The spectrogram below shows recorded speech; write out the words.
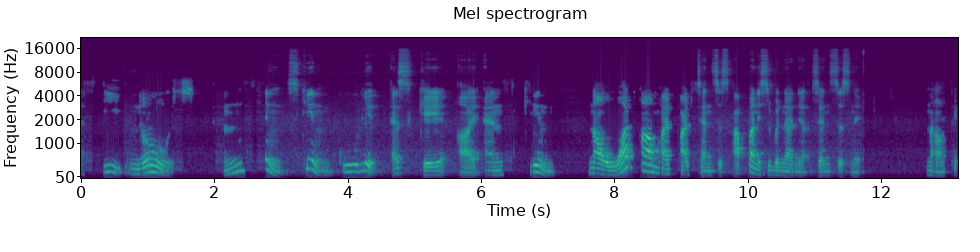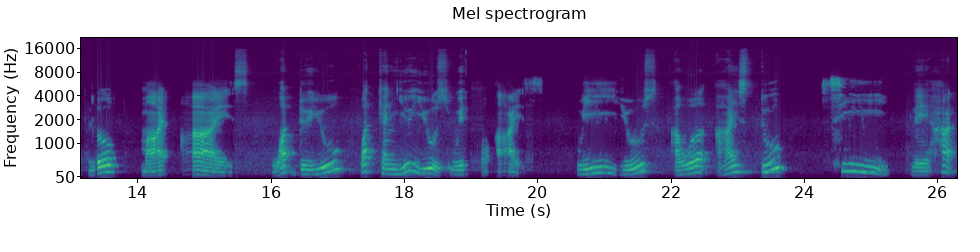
S E nose. And skin skin kulit. S K I N skin now what are my five senses? Apa nih sebenarnya senses nih now take a look. My eyes. What do you what can you use with your eyes? We use our eyes to see. Lihat.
